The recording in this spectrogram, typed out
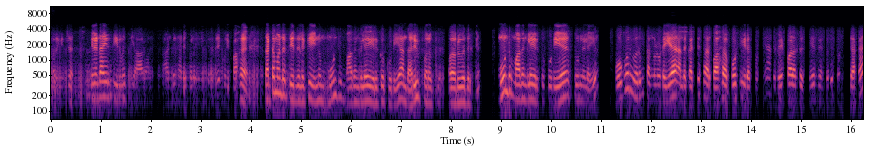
வருகின்ற இரண்டாயிரத்தி இருபத்தி ஆறாம் ஆண்டு நடைபெற இருக்கிறது. குறிப்பாக சட்டமன்ற தேர்தலுக்கு இன்னும் மூன்று மாதங்களே இருக்கக்கூடிய அந்த அறிவிப்பு வருவதற்கு மூன்று மாதங்களே இருக்கக்கூடிய சூழ்நிலையில் ஒவ்வொருவரும் தங்களுடைய அந்த கட்சி சார்பாக போட்டியிடக்கூடிய அந்த வேட்பாளர்கள் தேர்வு என்பது தொடர்ச்சியாக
